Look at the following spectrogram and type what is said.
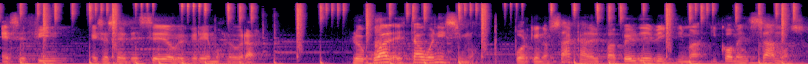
Ese fin es ese deseo que queremos lograr. Lo cual está buenísimo, porque nos saca del papel de víctima y comenzamos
